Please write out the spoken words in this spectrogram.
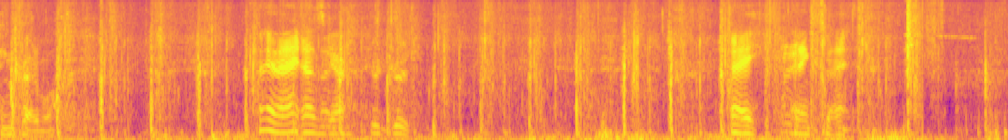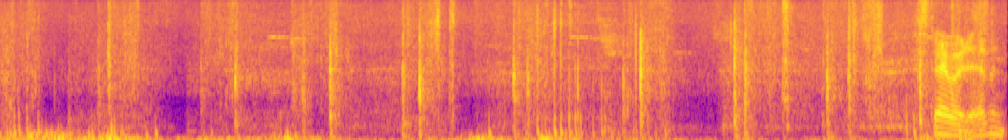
incredible. Hey mate, how's it going? Good, good. Hey, thanks mate. Stairway to heaven.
